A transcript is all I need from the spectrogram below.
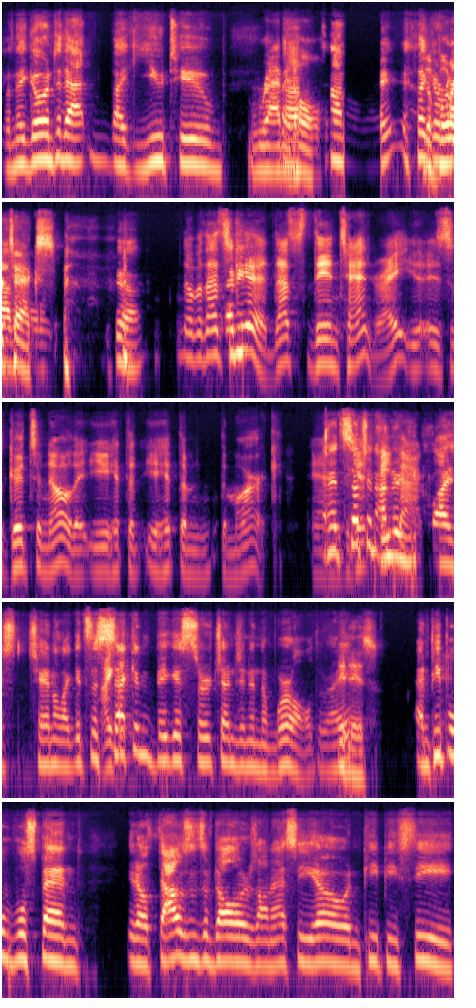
When they go into that like YouTube rabbit uh, hole, tunnel, right? like the vortex. Yeah. No, but that's I mean, good. That's the intent, right? It's good to know that you hit the you hit them the mark. And, and it's such an feedback. underutilized channel. Like it's the I, second biggest search engine in the world, right? It is. And people will spend, you know, thousands of dollars on SEO and PPC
